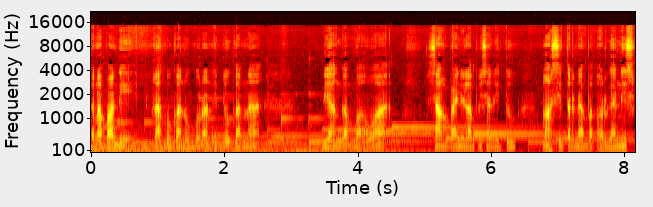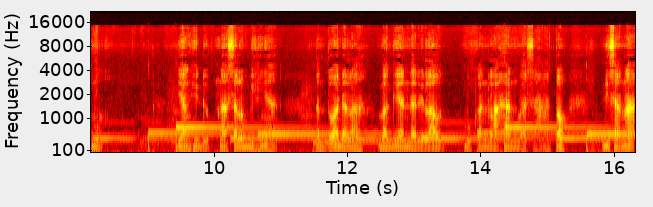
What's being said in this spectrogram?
kenapa dilakukan ukuran itu? Karena dianggap bahwa sampai di lapisan itu masih terdapat organisme yang hidup. Nah, selebihnya tentu adalah bagian dari laut, bukan lahan basah atau di sana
